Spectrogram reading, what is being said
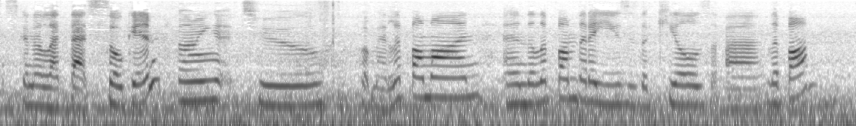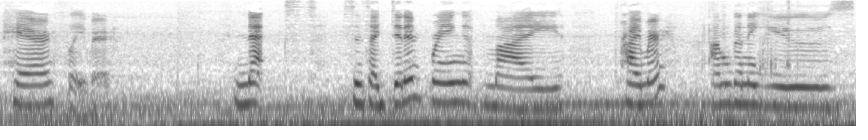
Just gonna let that soak in. Going to put my lip balm on and the lip balm that I use is the Kiehl's uh, lip balm pear flavor. Next, since I didn't bring my primer, I'm gonna use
